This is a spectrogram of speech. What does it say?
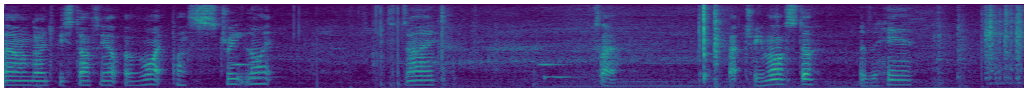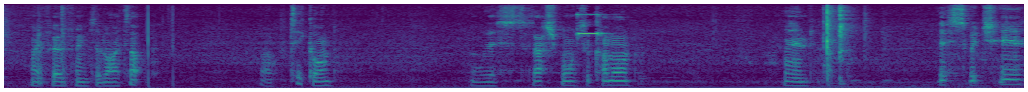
Now I'm going to be starting up a Wrightbus Streetlite today. So, battery master over here. Wait for everything to light up. I'll tick on all this dashboard to come on. Then this switch here.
